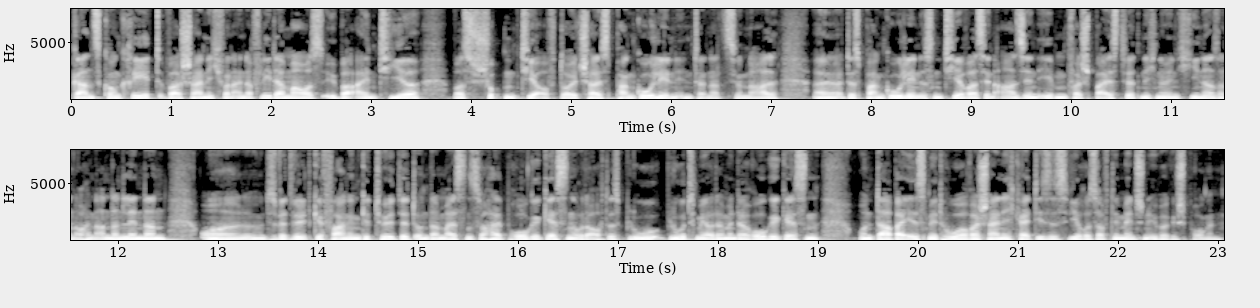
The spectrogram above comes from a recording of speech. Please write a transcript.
ganz konkret wahrscheinlich von einer Fledermaus über ein Tier, was Schuppentier auf Deutsch heißt, Pangolin international. Äh, das Pangolin ist ein Tier, was in Asien eben verspeist wird, nicht nur in China, sondern auch in anderen Ländern. Und es wird wild gefangen, getötet und dann meistens so halb roh gegessen oder auch das Blut mehr oder minder roh gegessen. Und dabei ist mit hoher Wahrscheinlichkeit dieses Virus auf den Menschen übergesprungen.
